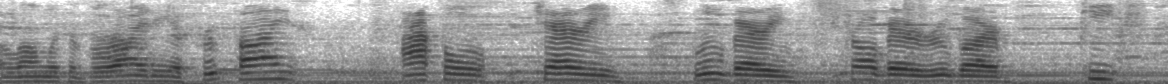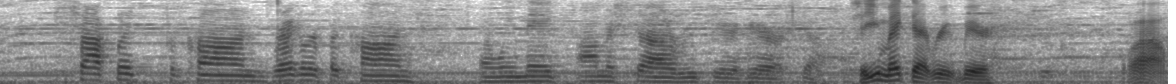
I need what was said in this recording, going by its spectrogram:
along with a variety of fruit pies, apple, cherry, blueberry, strawberry, rhubarb, peach, chocolate pecan, regular pecan, and we make Amish style root beer here ourselves. So you make that root beer. Wow.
